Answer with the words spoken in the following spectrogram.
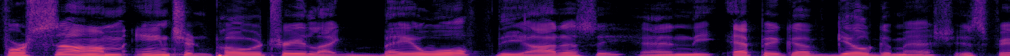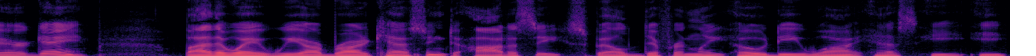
For some, ancient poetry like Beowulf, the Odyssey, and the Epic of Gilgamesh is fair game. By the way, we are broadcasting to Odysee, spelled differently O D Y S E E.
